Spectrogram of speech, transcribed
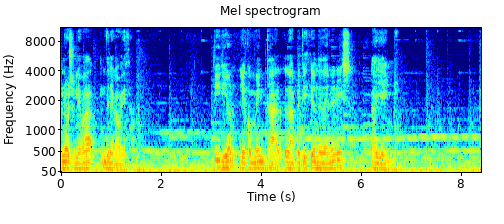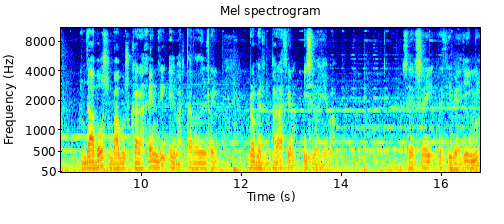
no se le va de la cabeza. Tyrion le comenta la petición de Daenerys a Jaime. Davos va a buscar a Henry, el bastardo del rey Robert Baratheon, y se lo lleva. Cersei recibe a Jaime,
